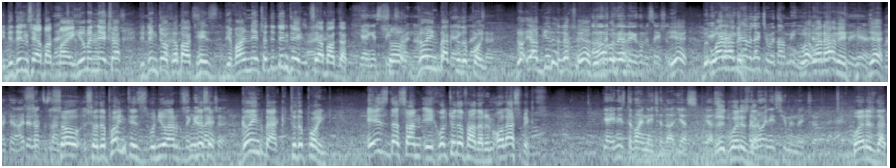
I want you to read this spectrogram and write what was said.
It didn't say about my human nature. Didn't talk about His divine nature. He didn't take- say about that. Getting a speech So right going back to the point. yeah, I'm giving a lecture. Yeah, Oh, I thought we because- were having a conversation. Yeah, but you what can, you can have a lecture without me. What, what happened? Yeah. Like, uh, I don't have to stand So, so the point is, when you are a good listen, lecture. going back to the point, Is the Son equal to the Father in all aspects? Yeah, in his divine nature, that yes, yes. Uh, where is but that? not in his human nature. Where is that?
